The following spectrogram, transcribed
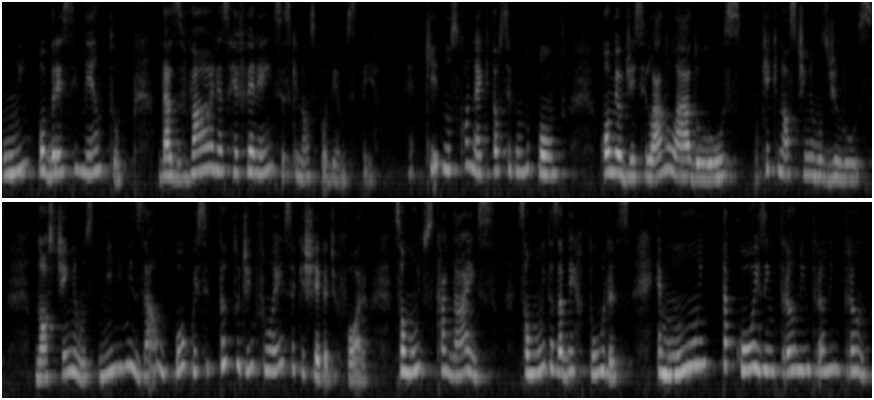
um empobrecimento das várias referências que nós podemos ter que nos conecta ao segundo ponto. Como eu disse lá no lado luz, o que, que nós tínhamos de luz? nós tínhamos minimizar um pouco esse tanto de influência que chega de fora. São muitos canais, são muitas aberturas, é muita coisa entrando, entrando, entrando.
